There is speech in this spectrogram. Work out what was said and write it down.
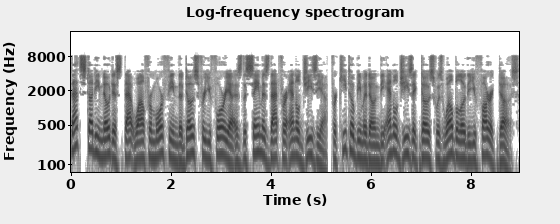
That study noticed that while for morphine the dose for euphoria is the same as that for analgesia, for ketobemidone the analgesic dose was well below the euphoric dose.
